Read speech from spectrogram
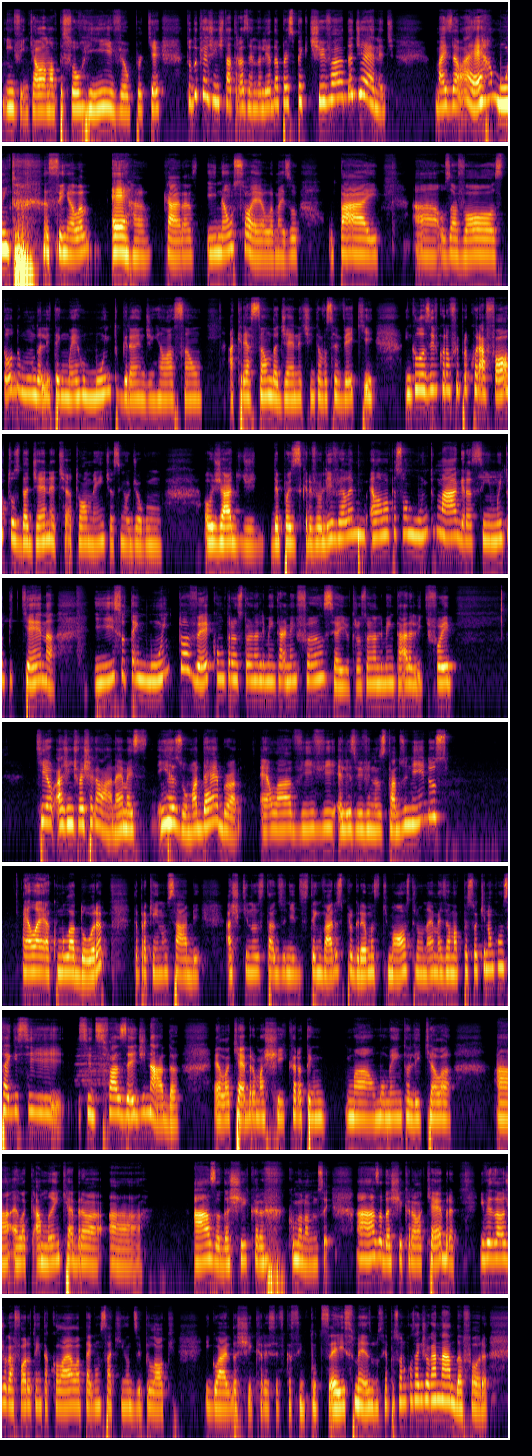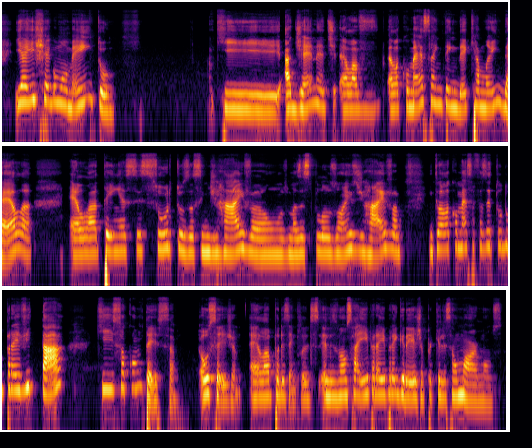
Enfim, que ela é uma pessoa horrível, porque tudo que a gente está trazendo ali é da perspectiva da Janet. Mas ela erra muito, assim, ela erra, cara. E não só ela, mas o, o pai, a, os avós, todo mundo ali tem um erro muito grande em relação a criação da Janet. Então você vê que, inclusive, quando eu fui procurar fotos da Janet atualmente, assim, ou de algum. Ou já de, depois de escrever o livro, ela é, ela é uma pessoa muito magra, assim, muito pequena. E isso tem muito a ver com o transtorno alimentar na infância e o transtorno alimentar ali que foi. Que eu, a gente vai chegar lá, né? Mas, em resumo, a Deborah, ela vive. Eles vivem nos Estados Unidos, ela é acumuladora. Então, para quem não sabe, acho que nos Estados Unidos tem vários programas que mostram, né? Mas é uma pessoa que não consegue se, se desfazer de nada. Ela quebra uma xícara, tem uma, um momento ali que ela a, ela, a mãe quebra a, asa da xícara, como é o nome, não sei. A asa da xícara ela quebra, em vez dela jogar fora ou tentar colar, ela pega um saquinho de ziploc e guarda a xícara e você fica assim, putz, é isso mesmo. Assim, a pessoa não consegue jogar nada fora. E aí chega um momento que a Janet, ela, ela começa a entender que a mãe dela, ela tem esses surtos assim de raiva, uns, umas explosões de raiva. Então ela começa a fazer tudo para evitar que isso aconteça. Ou seja, ela, por exemplo, eles, eles vão sair para ir para a igreja porque eles são mormons.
